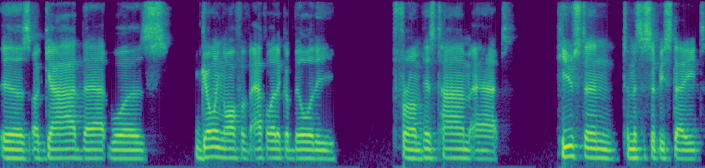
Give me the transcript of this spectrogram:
is a guy that was going off of athletic ability from his time at Houston to Mississippi State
